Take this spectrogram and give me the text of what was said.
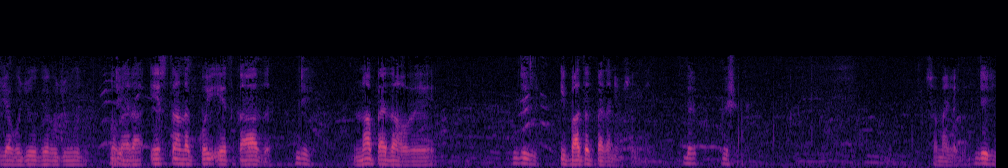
یا وجوب وجود جی۔ وغیرہ اس طرح کا کوئی اعتقاد جی۔ نہ پیدا ہوئے جی۔ عبادت پیدا نہیں ہو سکتی۔ بالکل سمجھ لگی؟ جی جی۔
